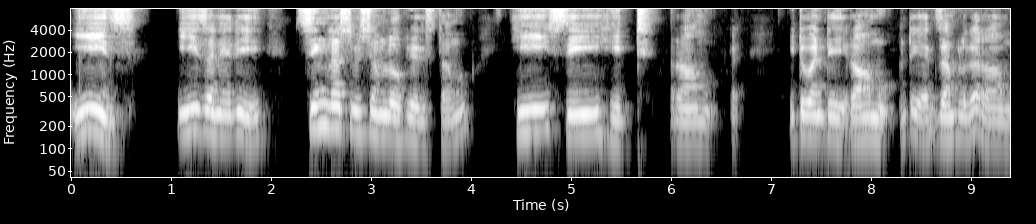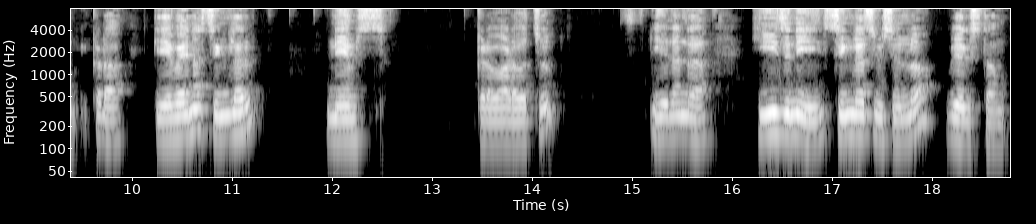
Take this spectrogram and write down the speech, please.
ఈజ్ ఈజ్ అనేది సింగులర్స్ విషయంలో ఉపయోగిస్తాము. హీ సీ హిట్ రాము. ఇటువంటి రాము అంటే ఎగ్జాంపుల్గా రాము. ఇక్కడ ఏవైనా సింగులర్ నేమ్స్ ఇక్కడ వాడవచ్చు. ఈ విధంగా హీజ్ని సింగులర్స్ విషయంలో ఉపయోగిస్తాము.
